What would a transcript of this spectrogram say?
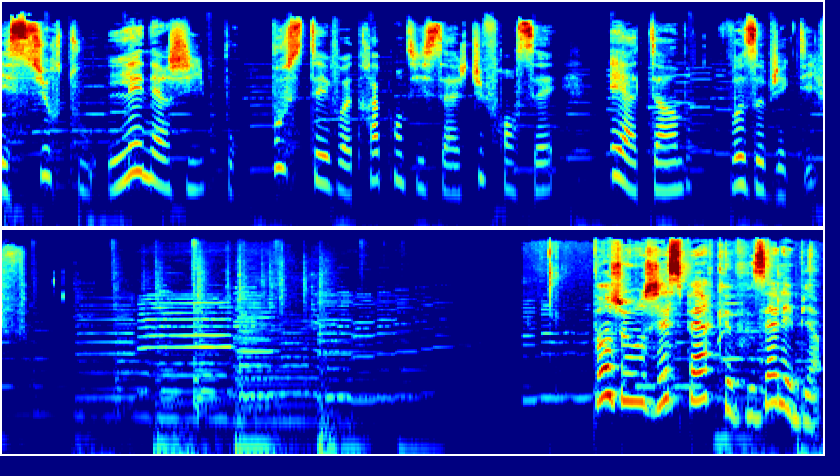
et surtout l'énergie pour booster votre apprentissage du français et atteindre vos objectifs. Bonjour, j'espère que vous allez bien.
